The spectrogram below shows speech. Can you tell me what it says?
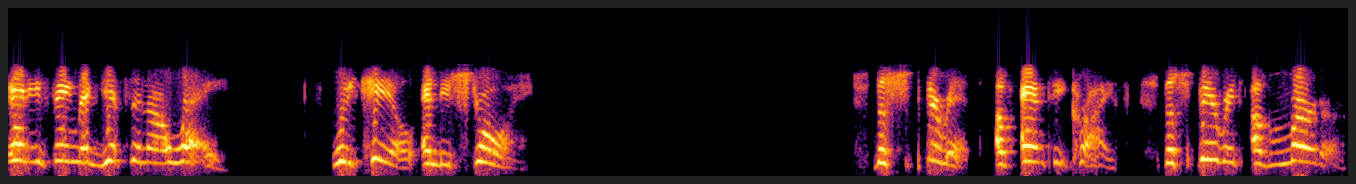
Anything that gets in our way, we kill and destroy. The spirit of Antichrist, the spirit of murder,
